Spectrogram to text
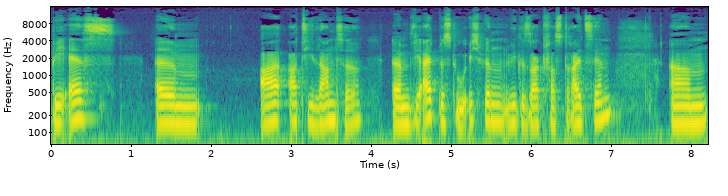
BS ähm, Atilante. Ähm, wie alt bist du? Ich bin, wie gesagt, fast 13. Ähm,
